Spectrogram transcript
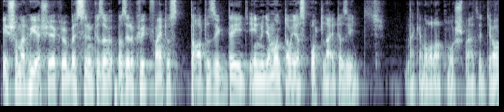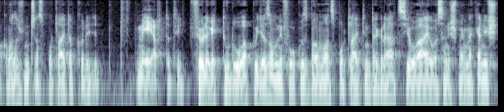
És ha már hülyeségekről beszélünk, ez a, azért a quick findhoz tartozik, de így én ugye mondtam, hogy a spotlight az így nekem alap most már, hogy alkalmazás nincsen Spotlight, akkor így miért? Tehát így, főleg egy tudó app, ugye az OmniFocusban van Spotlight integráció, iOS-en is, meg Mac-en is.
